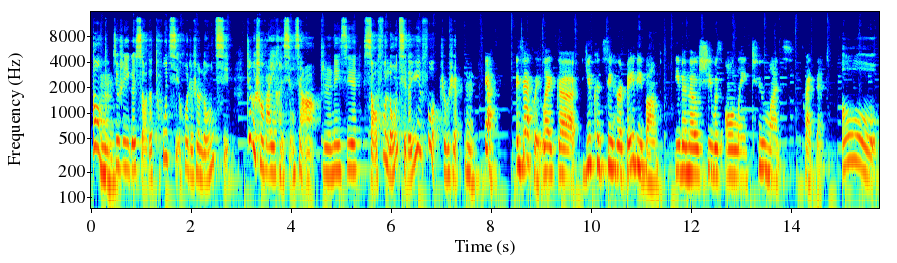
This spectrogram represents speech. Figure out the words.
bump，bump 就是一个小的凸起或者是隆起，这个说法也很形象啊，指那些小腹隆起的孕妇，是不是？ Mm, yeah, exactly. Like uh, you could see her baby bump even though she was only two months pregnant. 哦，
